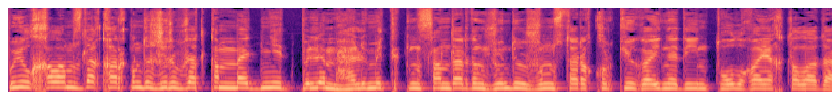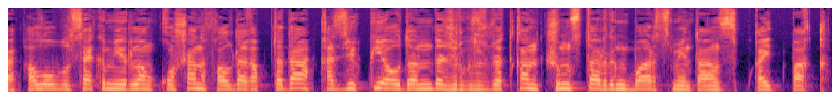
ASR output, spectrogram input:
Биыл қаламызда қарқынды жүріп жатқан мәдениет, білім, әлеуметтік нысандардың жөндеу жұмыстары қыркүйек айына дейін толық аяқталады. Ал облыс әкімі Ерлан Қошанов алдағы аптада Қазыбек би ауданында жүргізіліп жатқан жұмыстардың барысымен танысып қайтпақ.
